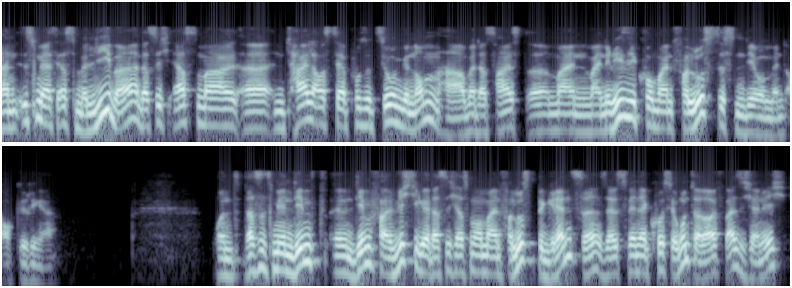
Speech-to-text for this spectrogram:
dann ist mir das erstmal lieber, dass ich erstmal äh, einen Teil aus der Position genommen habe. Das heißt, äh, mein, mein Risiko, mein Verlust ist in dem Moment auch geringer. Und das ist mir in dem, in dem Fall wichtiger, dass ich erstmal meinen Verlust begrenze, selbst wenn der Kurs hier runterläuft, weiß ich ja nicht,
